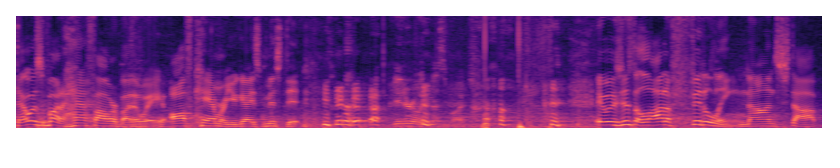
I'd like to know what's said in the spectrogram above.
That was about a half hour, by the way, off camera. You guys missed it. You didn't really miss much. It was just a lot of fiddling nonstop.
